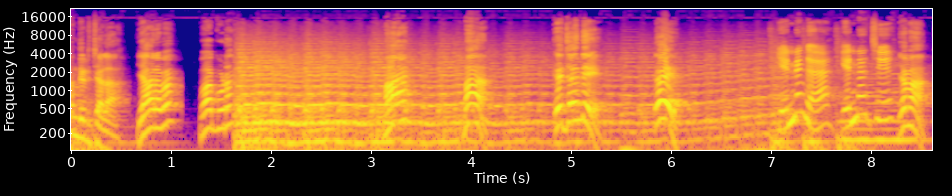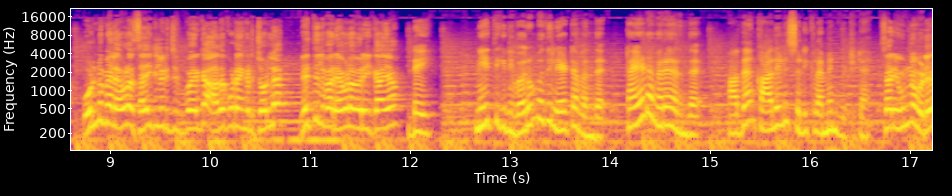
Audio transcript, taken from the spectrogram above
வந்துடுச்சாளா? யாரவ வா கூட. மா மா. ஏ ஜெயந்தி. ஏய். என்னங்க? என்னாச்சு? ஏமா பொண்ணு மேல எவ்வளவு சைக்கிள் அடிச்சிட்டு போயிருக்க? அதை கூட எங்கிட்ட சொல்ல. நெத்தில வேற எவ்வளவு பெரிய காயம் டேய் நேத்திக்கு நீ வரும்போது லேட்டா வந்த. டயர்டா வேற இருந்த. அதான் காலையில சொல்லிக்கலாமேன்னு விட்டுட்டேன். சரி உன்னை விடு.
